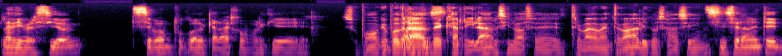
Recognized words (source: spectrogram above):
la diversión se va un poco al carajo porque Supongo que podrás descarrilar si lo haces extremadamente mal y cosas así, ¿no? sinceramente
